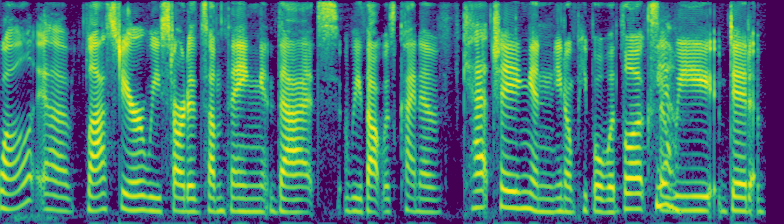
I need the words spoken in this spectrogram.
Well, uh, last year we started something that we thought was kind of catching and, you know, people would look. So yeah. we did a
